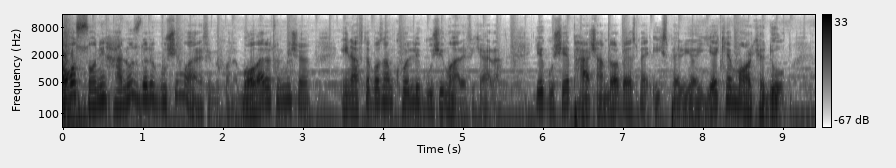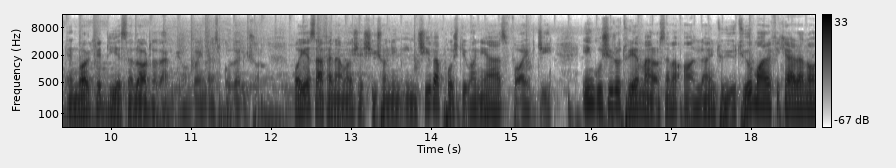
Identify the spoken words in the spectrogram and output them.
آقا سونی هنوز داره گوشی معرفی می‌کنه. باورتون میشه؟ این هفته بازم کلی گوشی معرفی کردن. یه گوشی پرچمدار به اسم Xperia یک مارک دو. انگار که DSLR دادن بیرون با این اسم گذاریشون. با یه صفحه نمایش 6.5 اینچی و پشتیبانی از 5G این گوشی رو توی مراسم آنلاین تو یوتیوب معرفی کردن و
